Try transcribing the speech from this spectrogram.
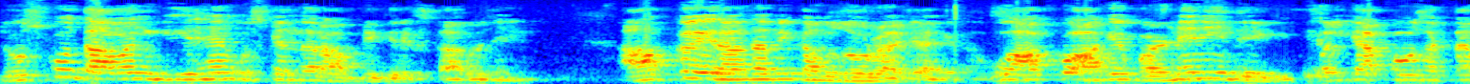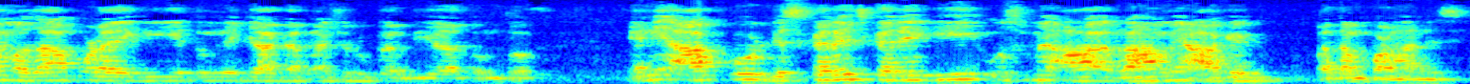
जो उसको दामनगीर है, उसके अंदर आप भी गिरफ़्तार हो जाएँगे। आपका इरादा भी कमज़ोर रह जाएगा। वो आपको आगे बढ़ने नहीं देगी, बल्कि आपको हो सकता है मज़ाक उड़ाएगी, ये तुमने क्या करना शुरू कर दिया, तुम तो यानी आपको डिस्करेज करेगी उसमें राह में आगे कदम बढ़ाने से।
